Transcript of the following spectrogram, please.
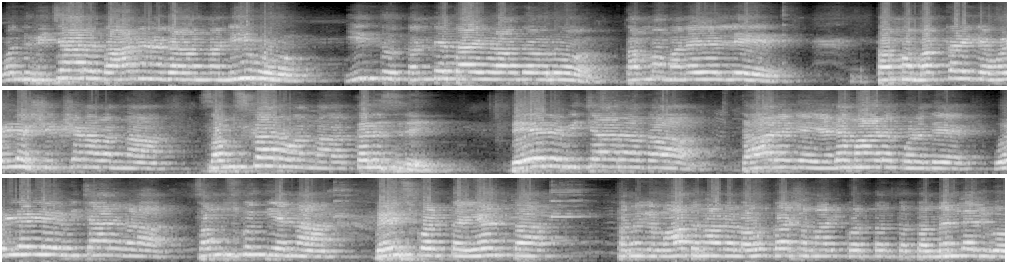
ಒಂದು ವಿಚಾರ ಧಾರಣೆಗಳನ್ನು ನೀವು ಇಂದು ತಂದೆ ತಾಯಿಗಳಾದವರು ತಮ್ಮ ಮನೆಯಲ್ಲಿ ತಮ್ಮ ಮಕ್ಕಳಿಗೆ ಒಳ್ಳೆ ಶಿಕ್ಷಣವನ್ನ, ಸಂಸ್ಕಾರವನ್ನ ಕಲಿಸ್ರಿ. ಬೇರೆ ವಿಚಾರದ ಧಾರೆಗೆ ಎಡೆಮಾಡ ಕೊಡದೆ ಒಳ್ಳೊಳ್ಳೆ ವಿಚಾರಗಳ ಸಂಸ್ಕೃತಿಯನ್ನ ಬೆಳೆಸ್ಕೊಳ್ತಾ ಹೇಳ್ತಾ ತಮಗೆ ಮಾತನಾಡಲು ಅವಕಾಶ ಮಾಡಿಕೊಟ್ಟಂತ ತಮ್ಮೆಲ್ಲರಿಗೂ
